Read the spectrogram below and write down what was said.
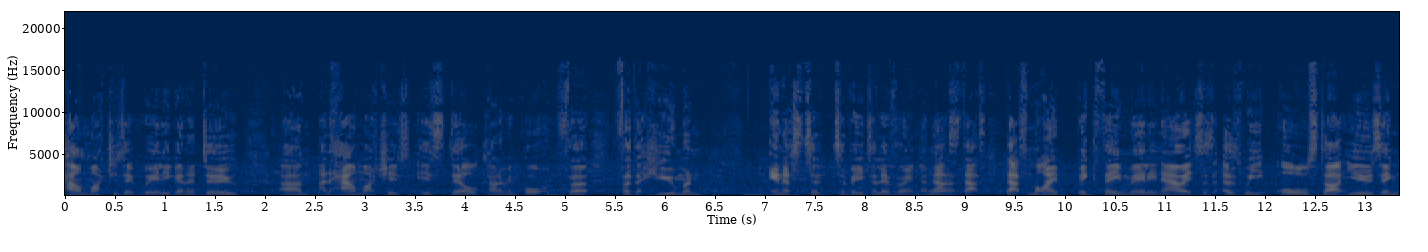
how much is it really going to do? Um, and how much is, is still kind of important for, for the human mm. in us to, to be delivering. And yeah. that's, that's, that's my big theme really now. It's as, as we all start using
